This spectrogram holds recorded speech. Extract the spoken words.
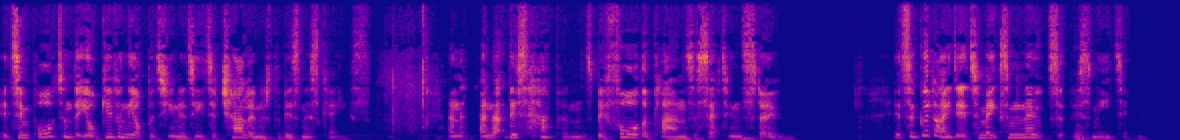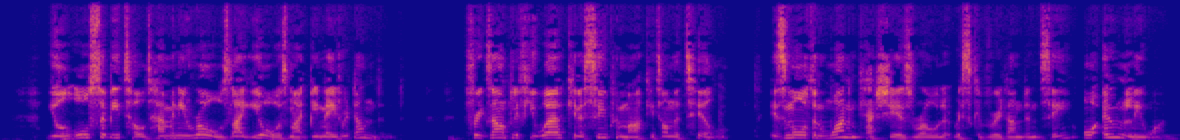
It's important that you're given the opportunity to challenge the business case and, and that this happens before the plans are set in stone. It's a good idea to make some notes at this meeting You'll also be told how many roles like yours might be made redundant. For example, if you work in a supermarket on the till, is more than one cashier's role at risk of redundancy or only one?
